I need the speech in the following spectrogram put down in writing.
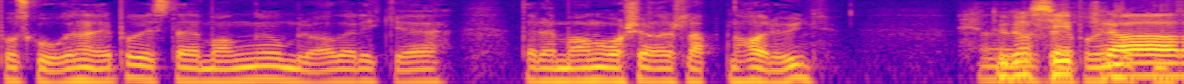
på skogen heller, på hvis det er mange områder der, det ikke, der det er mange år siden jeg har sluppet en harehund. Du kan si fra,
